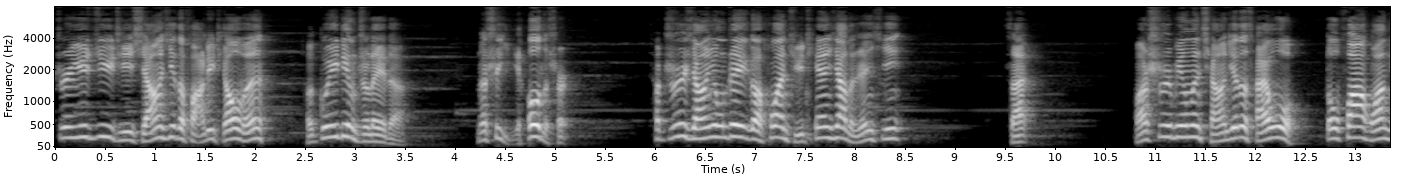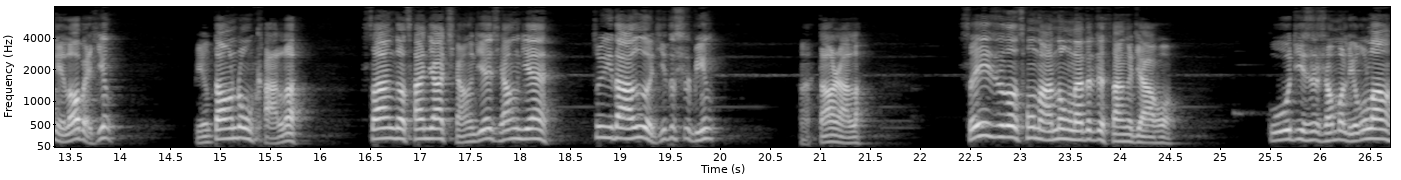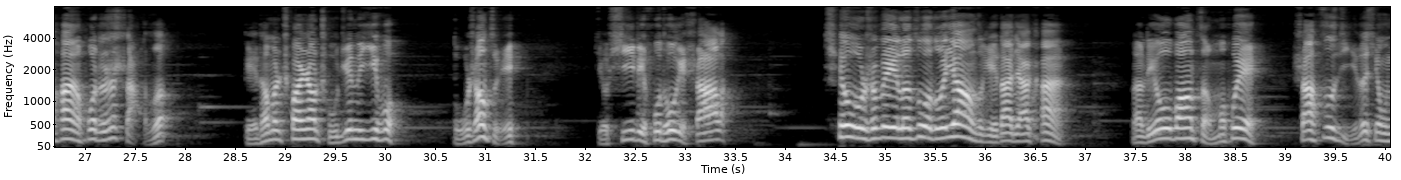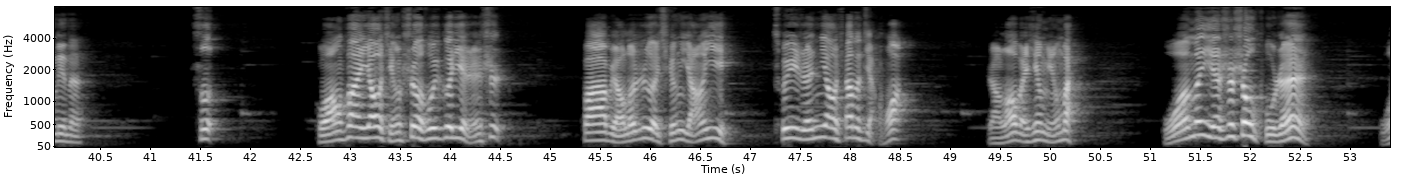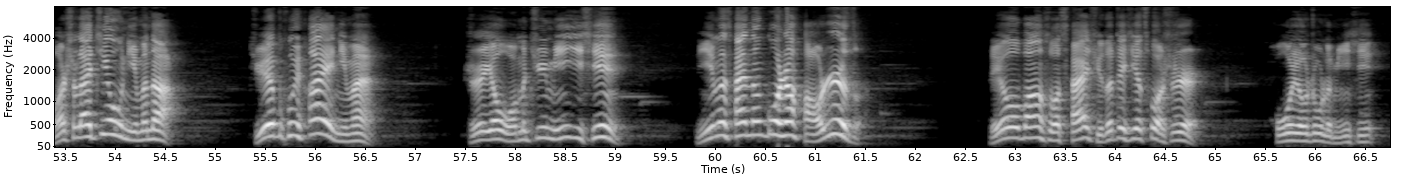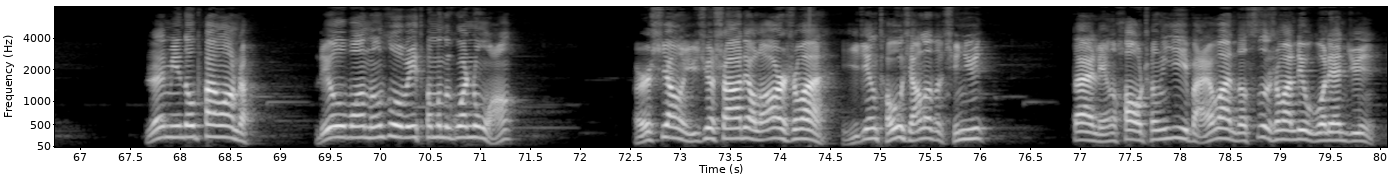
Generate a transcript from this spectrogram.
至于具体详细的法律条文和规定之类的，那是以后的事儿。他只想用这个换取天下的人心。三，把士兵们抢劫的财物都发还给老百姓，并当众砍了三个参加抢劫强奸。罪大恶极的士兵啊！当然了，谁知道从哪弄来的这三个家伙？估计是什么流浪汉或者是傻子，给他们穿上楚军的衣服，堵上嘴，就稀里糊涂给杀了，就是为了做做样子给大家看。那刘邦怎么会杀自己的兄弟呢？四，广泛邀请社会各界人士，发表了热情洋溢、催人尿下的讲话。让老百姓明白，我们也是受苦人，我是来救你们的，绝不会害你们。只有我们军民一心，你们才能过上好日子。刘邦所采取的这些措施，忽悠住了民心，人民都盼望着刘邦能作为他们的关中王，而项羽却杀掉了二十万已经投降了的秦军。带领号称一百万的四十万六国联军，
